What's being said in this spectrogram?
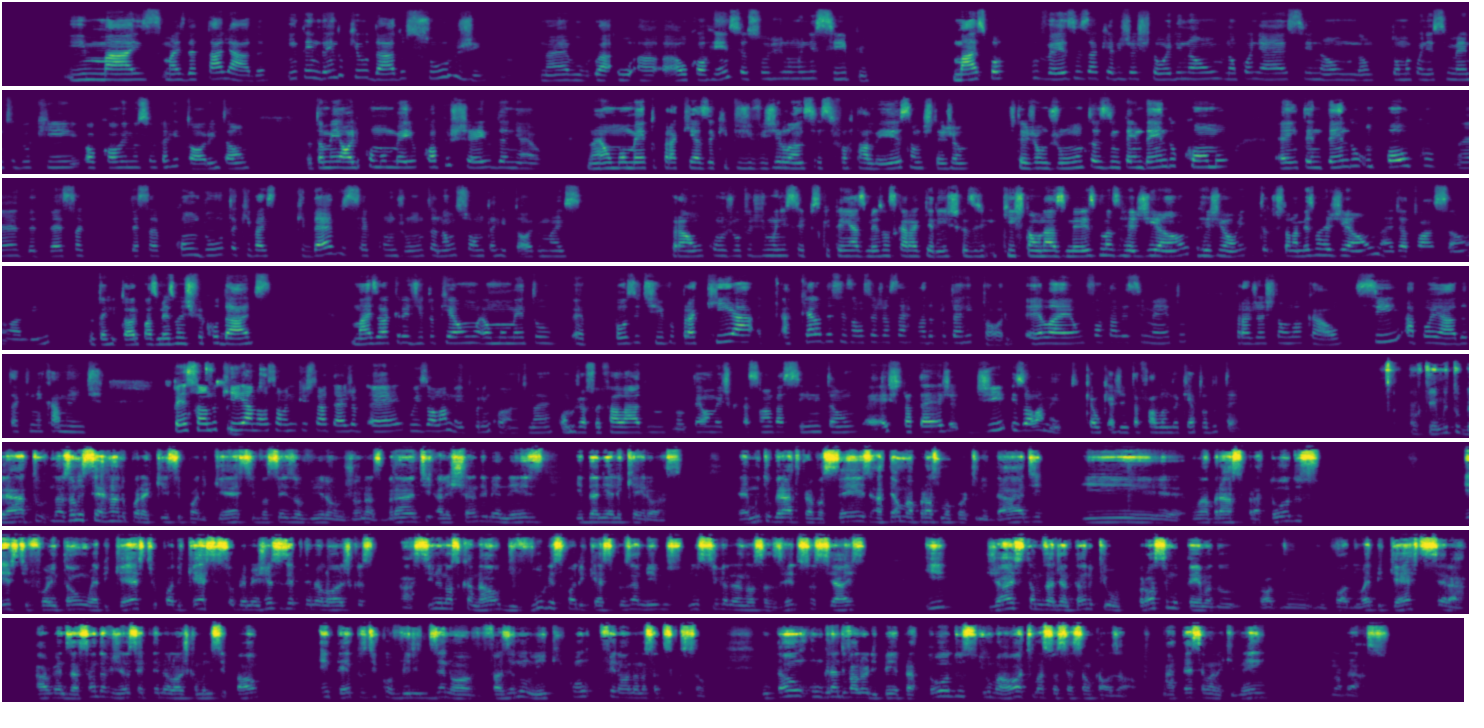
e mais, mais detalhada, entendendo que o dado surge, né, a, a, a ocorrência surge no município, mas por vezes aquele gestor ele não não conhece, não não toma conhecimento do que ocorre no seu território. Então, eu também olho como meio copo cheio, Daniel. Né? É um momento para que as equipes de vigilância se fortaleçam, estejam estejam juntas, entendendo como é, entendendo um pouco né, dessa dessa conduta que vai que deve ser conjunta, não só um território, mas para um conjunto de municípios que têm as mesmas características e que estão nas mesmas região, regiões, estão na mesma região né, de atuação ali no território, com as mesmas dificuldades. Mas eu acredito que é um, é um momento é, positivo para que a, aquela decisão seja acertada para o território. Ela é um fortalecimento para a gestão local, se apoiada tecnicamente pensando que a nossa única estratégia é o isolamento, por enquanto, né? Como já foi falado, não tem uma medicação, a vacina, então é a estratégia de isolamento, que é o que a gente está falando aqui a todo tempo. Ok, muito grato. Nós vamos encerrando por aqui esse podcast. Vocês ouviram Jonas Brant, Alexandre Menezes e Daniele Queiroz. É muito grato para vocês. Até uma próxima oportunidade e um abraço para todos. Este foi então o webcast, o podcast sobre emergências epidemiológicas. Assine o nosso canal, divulgue esse podcast para os amigos, nos siga nas nossas redes sociais e já estamos adiantando que o próximo tema do, do, do, do webcast será a organização da vigilância epidemiológica municipal em tempos de Covid-19, fazendo um link com o final da nossa discussão. Então, um grande valor de P para todos e uma ótima associação causal. Até semana que vem. Um abraço.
